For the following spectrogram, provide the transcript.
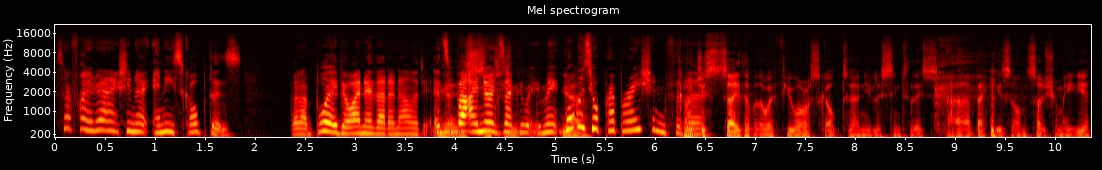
so if I don't actually know any sculptors, but uh, boy, do I know that analogy. It's, Yeah, but it's I know exactly what you mean. Yeah. What was your preparation for that? Can the? I just say that, by the way, if you are a sculptor and you're listening to this, uh, Becky's on social media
